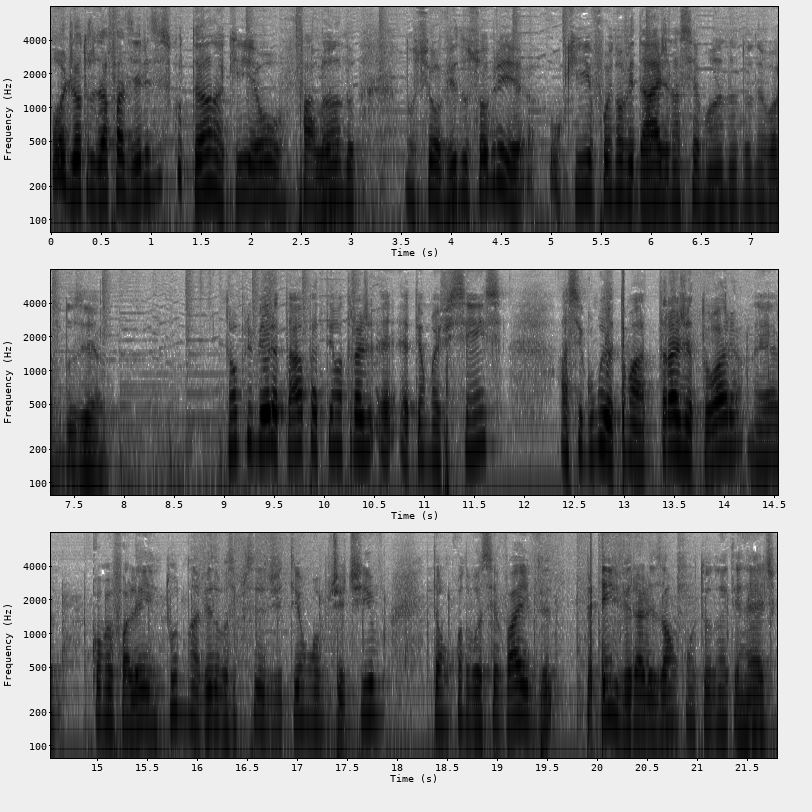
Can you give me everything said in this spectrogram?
ou de outros afazeres, escutando aqui eu falando no seu ouvido sobre o que foi novidade na semana do negócio do zero. Então a primeira etapa é ter uma, é, é ter uma eficiência, a segunda é ter uma trajetória, né, como eu falei, em tudo na vida você precisa de ter um objetivo. Então, quando você vai pretende viralizar um conteúdo na internet,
